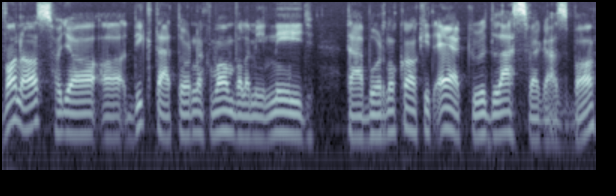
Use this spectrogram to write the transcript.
Van az, hogy a, a diktátornak van valami négy tábornoka, akit elküld Las Vegasba,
